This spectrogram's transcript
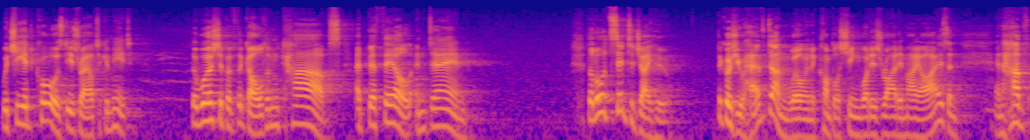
which he had caused Israel to commit the worship of the golden calves at Bethel and Dan. The Lord said to Jehu, Because you have done well in accomplishing what is right in my eyes, and, and have,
